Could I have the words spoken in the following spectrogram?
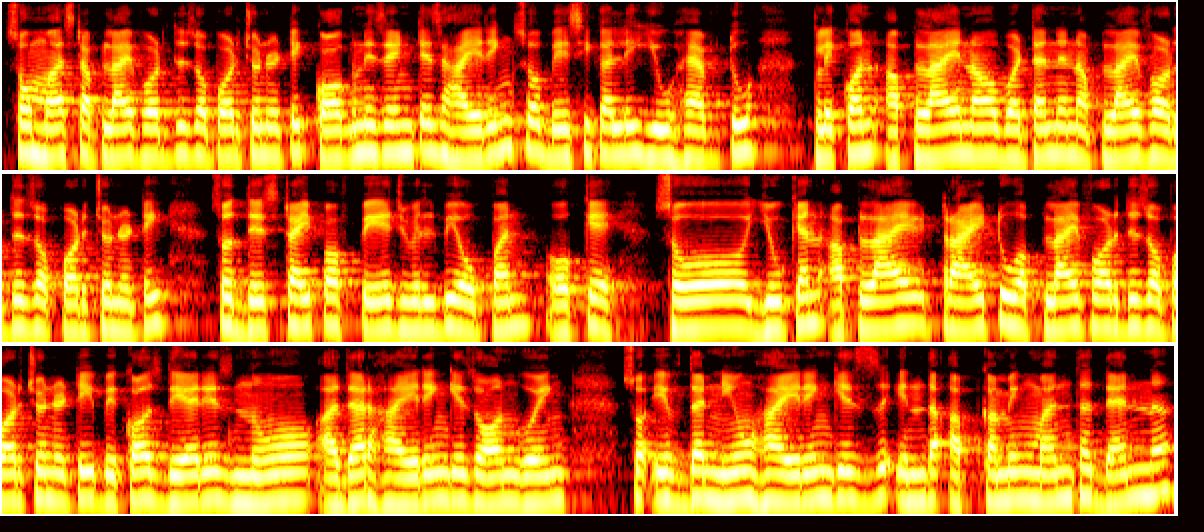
So must apply for this opportunity. Cognizant is hiring so basically you have to click on apply now button and apply for this opportunity. So this type of page will be open okay? So you can apply try to apply for this opportunity because there is no other hiring is ongoing. So if the new hiring is in the upcoming month then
